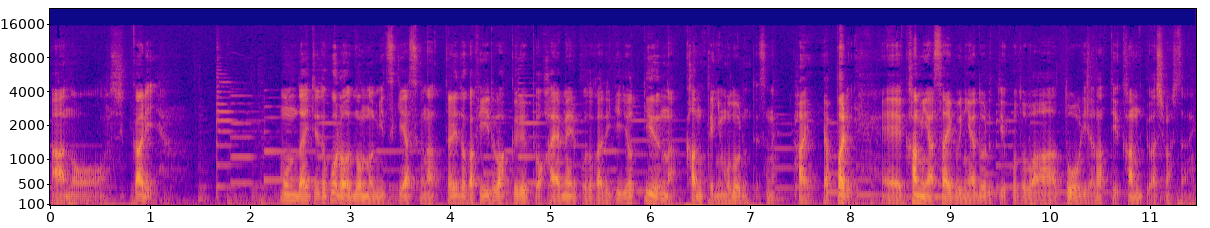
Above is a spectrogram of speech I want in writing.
あのしっかり問題というところをどんどん見つけやすくなったりとか、フィードバックループを早めることができるよっていうような観点に戻るんですね。はい。やっぱり、えー、神は細部に宿るっていう言葉通りだなっていう感じはしましたね。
